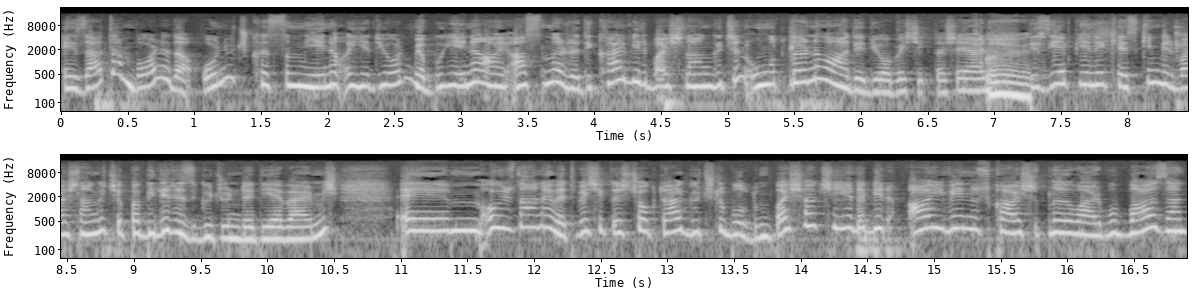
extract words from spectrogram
E zaten bu arada 13 Kasım yeni ayı diyorum ya bu yeni ay aslında radikal bir başlangıcın umutlarını vaat ediyor Beşiktaş'a. Yani Evet. biz yepyeni keskin bir başlangıç yapabiliriz gücünde diye vermiş. Ee, o yüzden evet Beşiktaş'ı çok daha güçlü buldum. Başakşehir'de bir Ay Venüs karşıtlığı var. Bu bazen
